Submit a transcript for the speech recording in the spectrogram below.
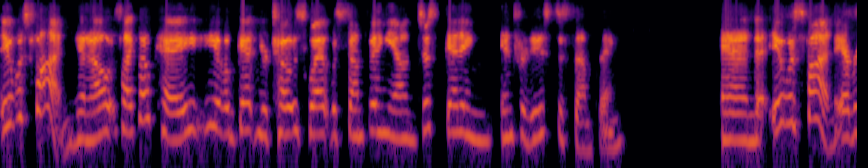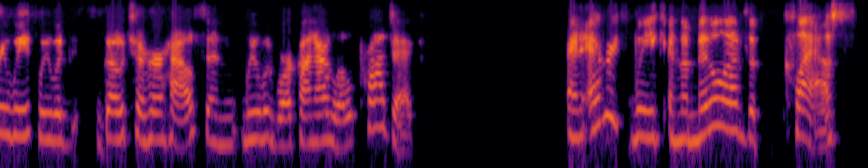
it was fun. You know, it's like, okay, you know, getting your toes wet with something, you know, just getting introduced to something. And it was fun. Every week we would go to her house and we would work on our little project. And every week in the middle of the class,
